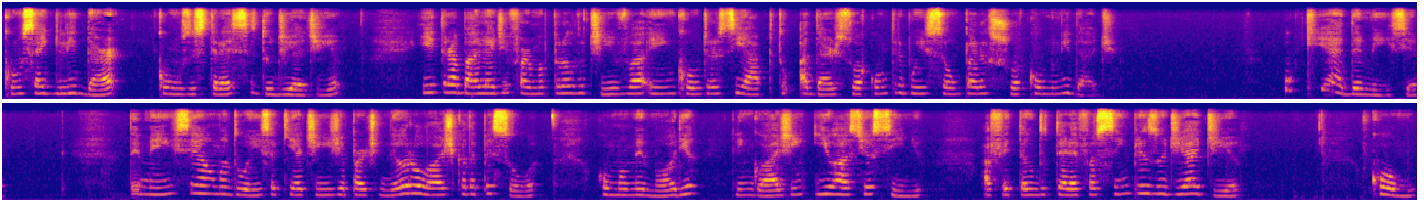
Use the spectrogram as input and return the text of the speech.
consegue lidar com os estresses do dia a dia e trabalha de forma produtiva e encontra-se apto a dar sua contribuição para sua comunidade. O que é demência? Demência é uma doença que atinge a parte neurológica da pessoa, como a memória, linguagem e o raciocínio, afetando tarefas simples do dia a dia, como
